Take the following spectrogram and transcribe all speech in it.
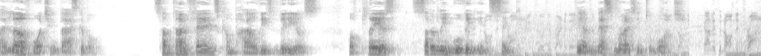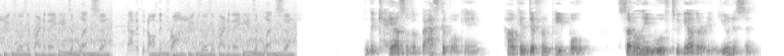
I love watching basketball. Sometimes fans compile these videos of players suddenly moving in sync. They are mesmerizing to watch. Connaughton on the drive, throws it right to the hands of Bledsoe. Connaughton on the drive, throws it right to the hands of Bledsoe. In the chaos of a basketball game, how can different people suddenly move together in unison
